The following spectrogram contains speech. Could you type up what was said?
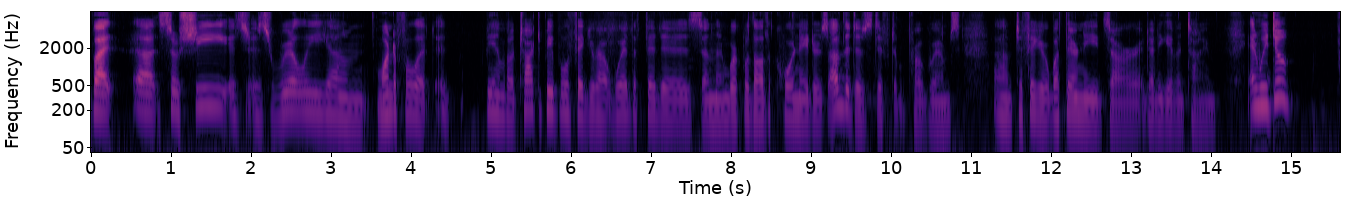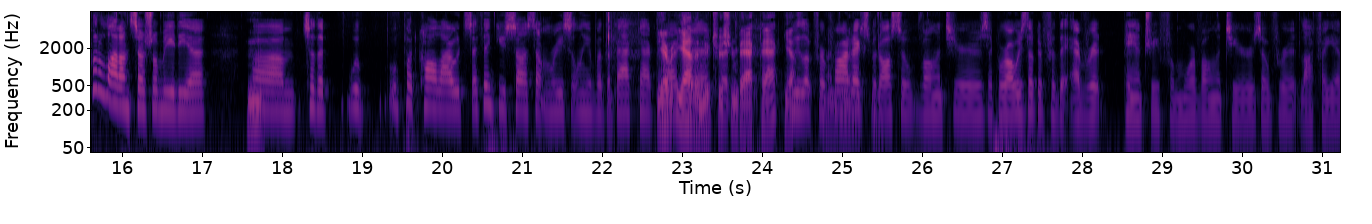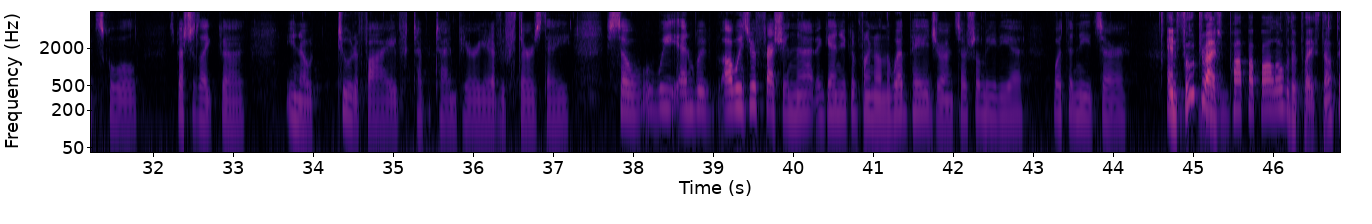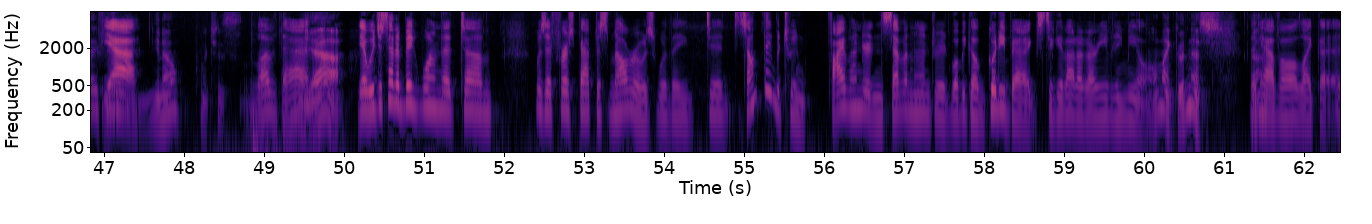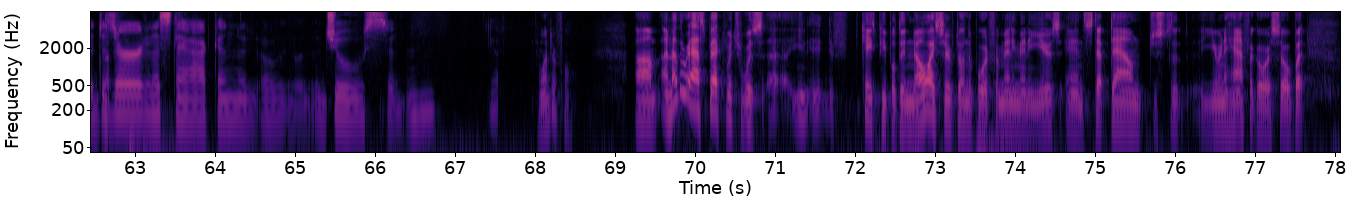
but uh, so she is is really um, wonderful at, at being able to talk to people, figure out where the fit is, and then work with all the coordinators of the different programs um, to figure out what their needs are at any given time. And we do put a lot on social media um, so that we'll, we'll put call outs. I think you saw something recently about the backpack Yeah, project. yeah, the nutrition backpack. Yeah. we look for I products, but also volunteers. Like we're always looking for the Everett Pantry for more volunteers over at Lafayette School, especially like uh, you know two to five type of time period every Thursday. So we and we're always refreshing that. Again, you can find on the webpage or on social media what the needs are. And food drives pop up all over the place, don't they? for you? Yeah. You know, which is Love that. yeah. Yeah, we just had a big one that um, was at First Baptist Melrose where they did something between 500 and 700 what we call goodie bags to give out at our evening meal Oh my goodness. that Oh. have all like a, a dessert and a snack and a, a, juice. And, mhm. Wonderful. Um, another aspect, which was, uh, in, in case people didn't know, I served on the board for many, many years and stepped down just a year and a half ago or so. But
